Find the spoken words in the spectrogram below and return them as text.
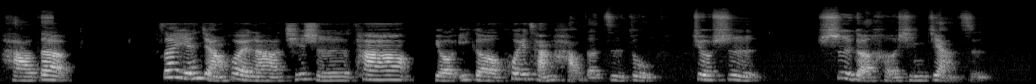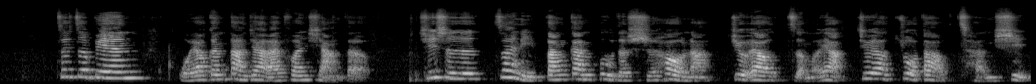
好的。在演讲会呢，其实它有一个非常好的制度，就是四个核心价值。在这边，我要跟大家来分享的，其实，在你当干部的时候呢，就要怎么样，就要做到诚信。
